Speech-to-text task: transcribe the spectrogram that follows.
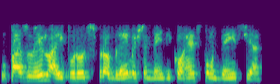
O Pazuello aí por outros problemas também de correspondência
